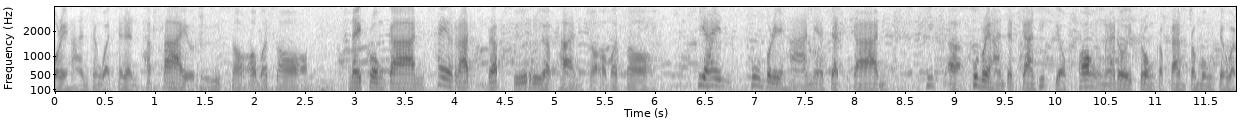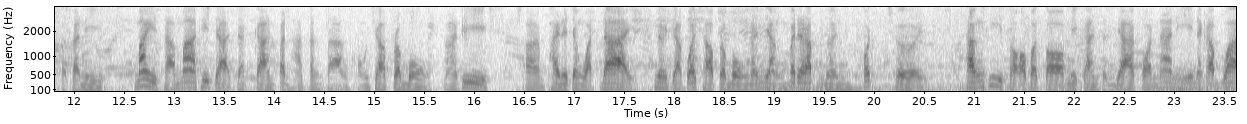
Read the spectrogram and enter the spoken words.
บริหารจังหวัดชายแดนภาคใต้หรือสออบต ในโครงการให้รัฐรับซื้อเรือผ่านสออบต ที่ให้ผู้บริหารเนี่ยจัดการที่ผู้บริหารจัดการที่เกี่ยวข้องนะโดยตรงกับการประมงจังหวัดปัตตานี ไม่สามารถที่จะจัดการปัญหาต่างๆ ของชาวประมงนะที่ภายในจังหวัดได้ เนื่องจากว่าชาวประมงนั้นยังไม่ได้รับเงินชดเชย ทั้งที่สอบตมีการสัญญาก่อนหน้านี้นะครับว่า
